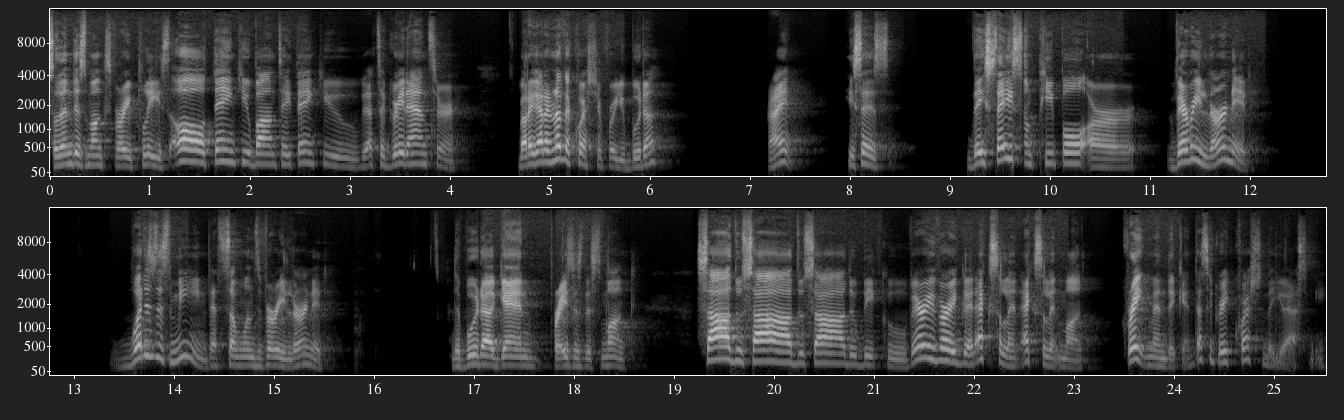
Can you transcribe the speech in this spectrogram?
so then this monk's very pleased oh thank you bhante thank you that's a great answer but i got another question for you buddha right he says they say some people are very learned. What does this mean that someone's very learned? The Buddha again praises this monk. Sadhu, sadhu, sadhu, bhikkhu. Very, very good. Excellent, excellent monk. Great mendicant. That's a great question that you asked me.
